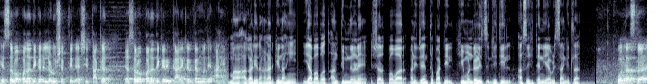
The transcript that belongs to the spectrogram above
हे सर्व पदाधिकारी लढू शकतील अशी ताकद या सर्व पदाधिकारी कार्यकर्त्यांमध्ये आहे. महाआघाडी राहणार की नाही याबाबत अंतिम निर्णय शरद पवार आणि जयंत पाटील ही मंडळीच घेतील असंही त्यांनी यावेळी सांगितलं. होत असतं.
